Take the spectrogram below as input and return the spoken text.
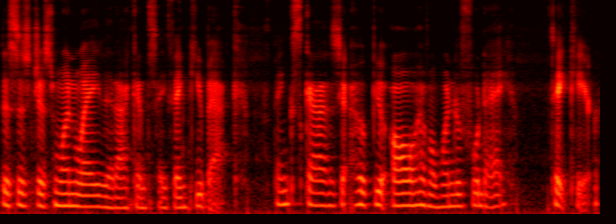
this is just one way that I can say thank you back. Thanks, guys. I hope you all have a wonderful day. Take care.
